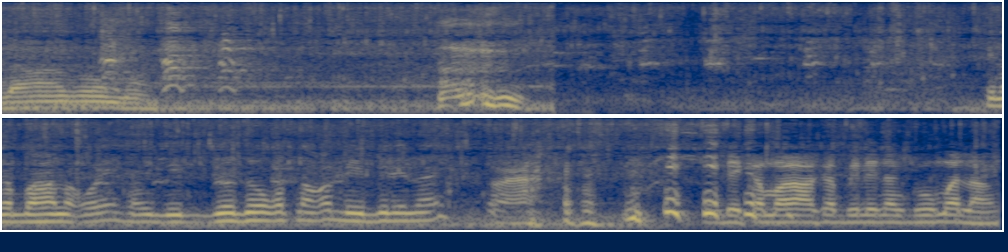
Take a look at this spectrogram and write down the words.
Wala nga guma. Kinabahan ako eh. Sabi, dudukot na ako, bibili na eh. Ah, Hindi ka makakabili ng guma lang.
